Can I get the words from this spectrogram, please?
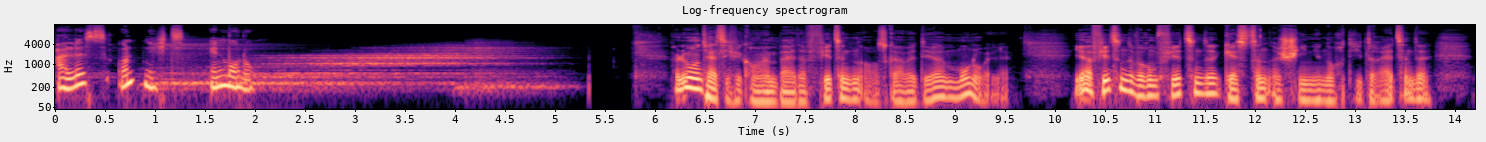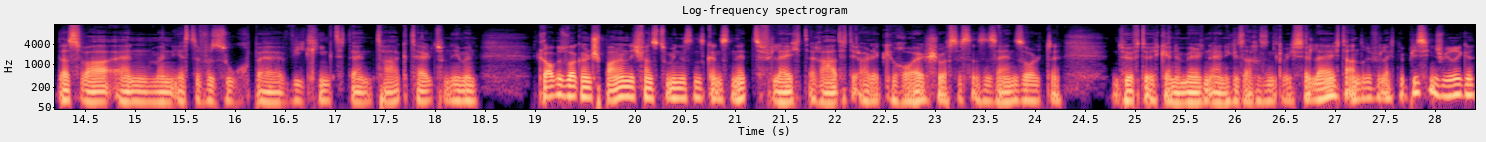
Alles und nichts in Mono. Hallo und herzlich willkommen bei der 14. Ausgabe der Monowelle. Ja, 14. Warum 14. Gestern erschien hier noch die 13. Das war ein, mein erster Versuch bei Wie klingt dein Tag teilzunehmen. Ich glaube, es war ganz spannend. Ich fand es zumindest ganz nett. Vielleicht erratet ihr alle Geräusche, was das dann sein sollte. Dürft ihr euch gerne melden. Einige Sachen sind, glaube ich, sehr leicht, andere vielleicht ein bisschen schwieriger.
